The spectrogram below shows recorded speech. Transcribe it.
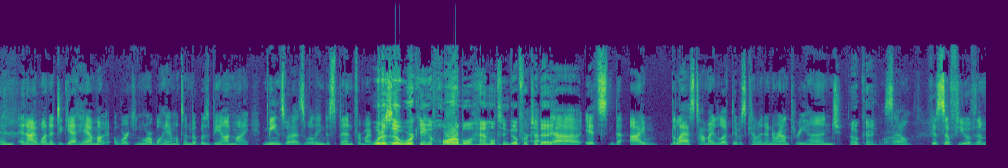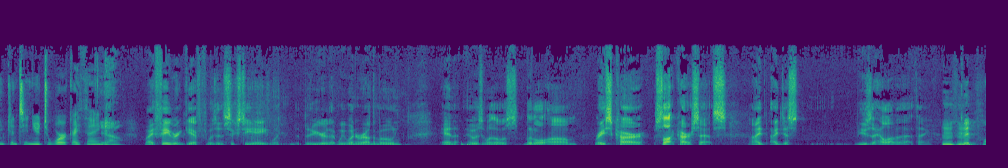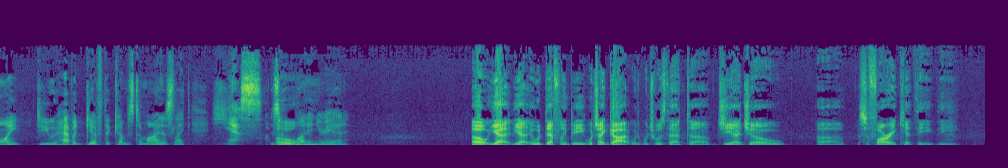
and and I wanted to get him a, a working horrible Hamilton, but was beyond my means what I was willing to spend for my. what does a working horrible Hamilton go for today? Uh, it's the I the last time I looked, it was coming in around three hundred. okay, So because so few of them continued to work, I think. yeah. My favorite gift was in '68, when the year that we went around the moon, and it was one of those little um, race car slot car sets. I I just use the hell out of that thing. Mm-hmm. Good point. Do you have a gift that comes to mind? It's like, yes. Is there Oh. one in your head? Oh yeah, yeah. It would definitely be which I got, which, which was that uh, GI Joe uh, Safari kit. The the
